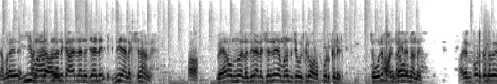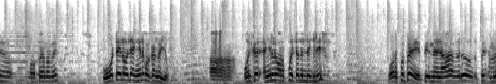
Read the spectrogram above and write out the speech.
നമ്മൾ ഈ ആറ് എന്ന് വെച്ചാൽ ഇത് ഇലക്ഷനാണ്. ആ. വേറെ ഒന്നുമല്ല. ഇതിൽ ഇലക്ഷനിൽ നമ്മൾ എന്താ ചോദിക്കൊരു ഉറപ്പ് കൊടുക്കേണ്ടി വരും. തന്നെയാണ് എന്താ കൊടുക്കേണ്ടത്? ഉറപ്പ് വോട്ട് ചെയ്യുന്ന പോലെ എങ്ങനെ കൊടുക്കാൻ കഴിയും? ആ ആ ആ. ഓർക്ക് എങ്ങനെ ഒരു ഉറപ്പ് കിട്ടുന്നുണ്ടെങ്കിൽ ഉറപ്പിപ്പേ പിന്നെ ഞാൻ ഒരു ഇപ്പൊ നമ്മൾ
